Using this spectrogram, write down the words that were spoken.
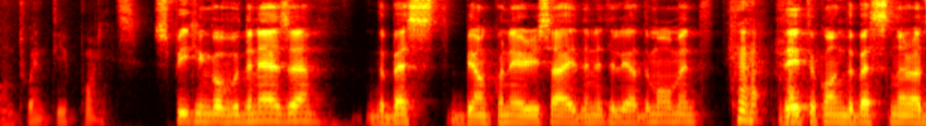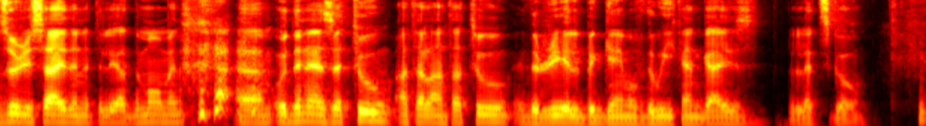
on 20 points Speaking of Udinese, the best Bianconeri side in Italy at the moment. they took on the best Nerazzurri side in Italy at the moment. Um, Udinese 2, Atalanta 2, the real big game of the weekend, guys. Let's go.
